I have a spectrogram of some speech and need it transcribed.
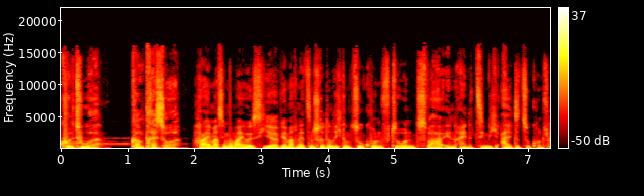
Kultur Kompressor Hi, Massimo Maio ist hier. Wir machen jetzt einen Schritt in Richtung Zukunft und zwar in eine ziemlich alte Zukunft.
